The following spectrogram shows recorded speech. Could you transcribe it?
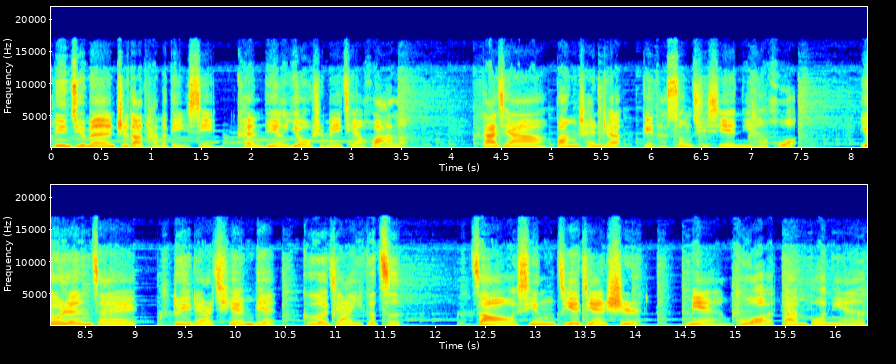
邻居们知道他的底细，肯定又是没钱花了。大家帮衬着给他送去些年货。有人在对联前边各加一个字：“早行节俭事，免过淡泊年。”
